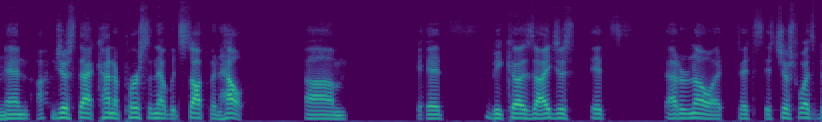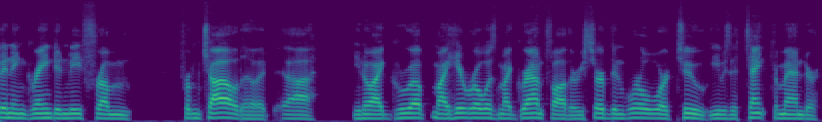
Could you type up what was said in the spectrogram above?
Mm-hmm. And I'm just that kind of person that would stop and help. Um, it's because I just it's I don't know it's it's just what's been ingrained in me from from childhood. Uh, you know, I grew up, my hero was my grandfather. He served in World War II. He was a tank commander.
